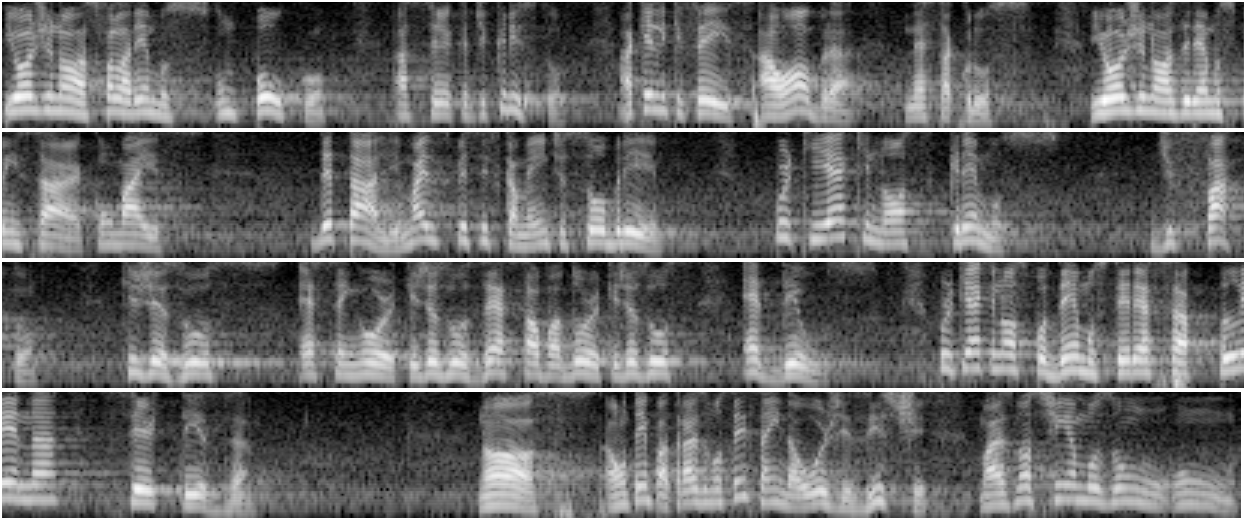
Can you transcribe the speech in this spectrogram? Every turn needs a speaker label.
Speaker 1: E hoje nós falaremos um pouco acerca de Cristo, aquele que fez a obra nessa cruz. E hoje nós iremos pensar com mais detalhe, mais especificamente sobre por que é que nós cremos de fato que Jesus é Senhor, que Jesus é Salvador, que Jesus é Deus. Por que é que nós podemos ter essa plena certeza? Nós, há um tempo atrás, eu não sei se ainda hoje existe, mas nós tínhamos um, um,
